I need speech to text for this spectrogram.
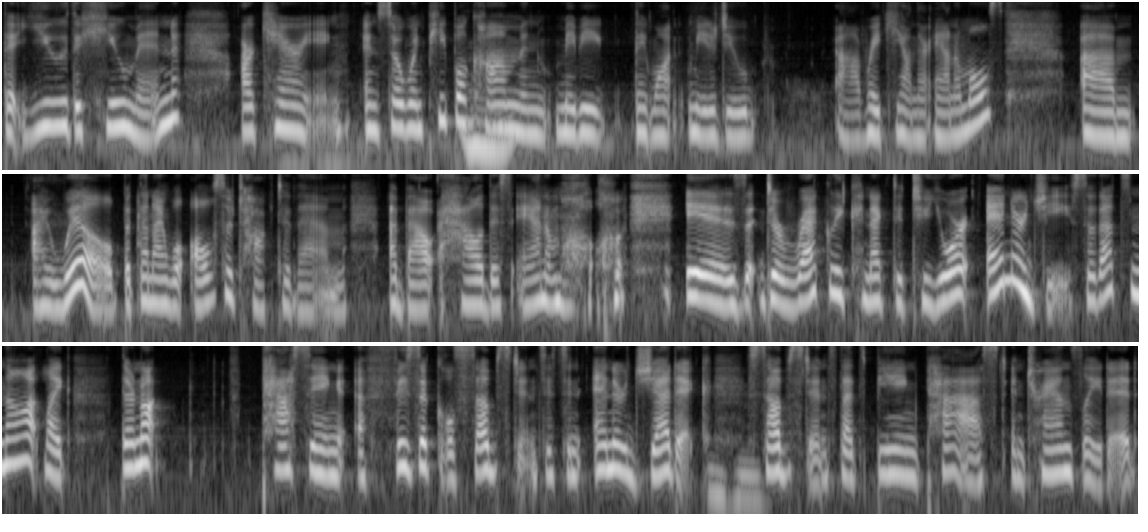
that you, the human, are carrying. And so when people come and maybe they want me to do uh, Reiki on their animals, um, I will, but then I will also talk to them about how this animal is directly connected to your energy. So that's not like they're not passing a physical substance, it's an energetic substance that's being passed and translated.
